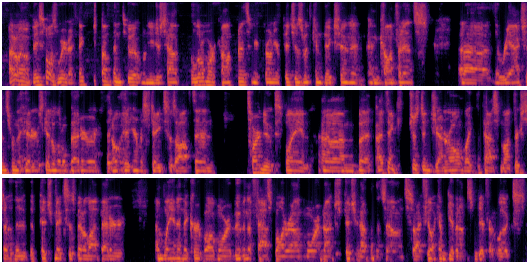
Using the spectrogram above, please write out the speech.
I don't know. Baseball is weird. I think there's something to it when you just have a little more confidence and you're throwing your pitches with conviction and, and confidence. Uh, the reactions from the hitters get a little better. They don't hit your mistakes as often. It's hard to explain. Um, but I think just in general, like the past month or so, the, the pitch mix has been a lot better. I'm landing the curveball more, moving the fastball around more. I'm not just pitching up in the zone. So I feel like I'm giving them some different looks.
